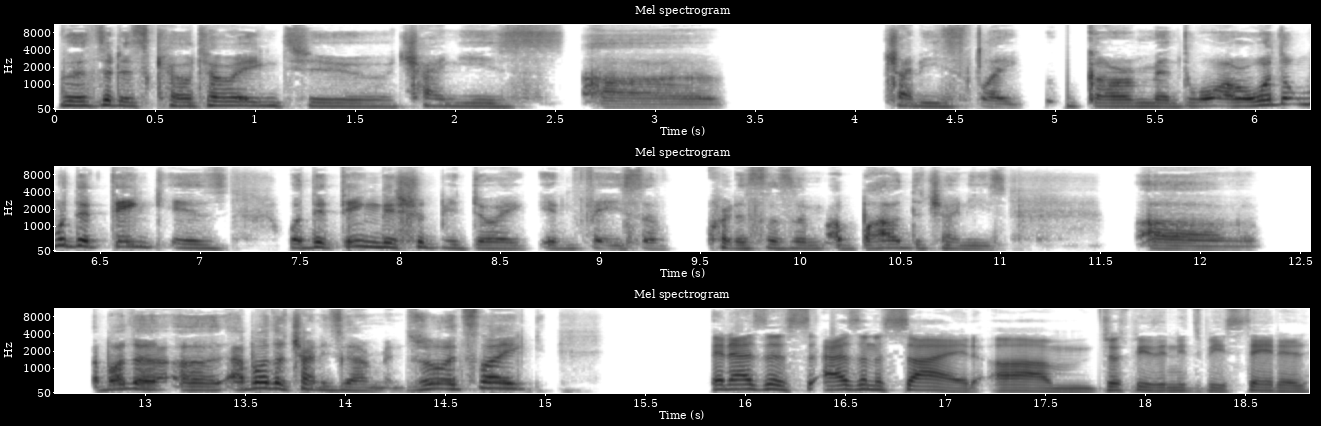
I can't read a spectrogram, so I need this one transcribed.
Blizzard is kowtowing to Chinese uh Chinese like government or what what they think is what they think they should be doing in face of criticism about the Chinese uh about the uh, about the Chinese government. So it's like and as a, as an aside, um, just because it needs to be stated,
